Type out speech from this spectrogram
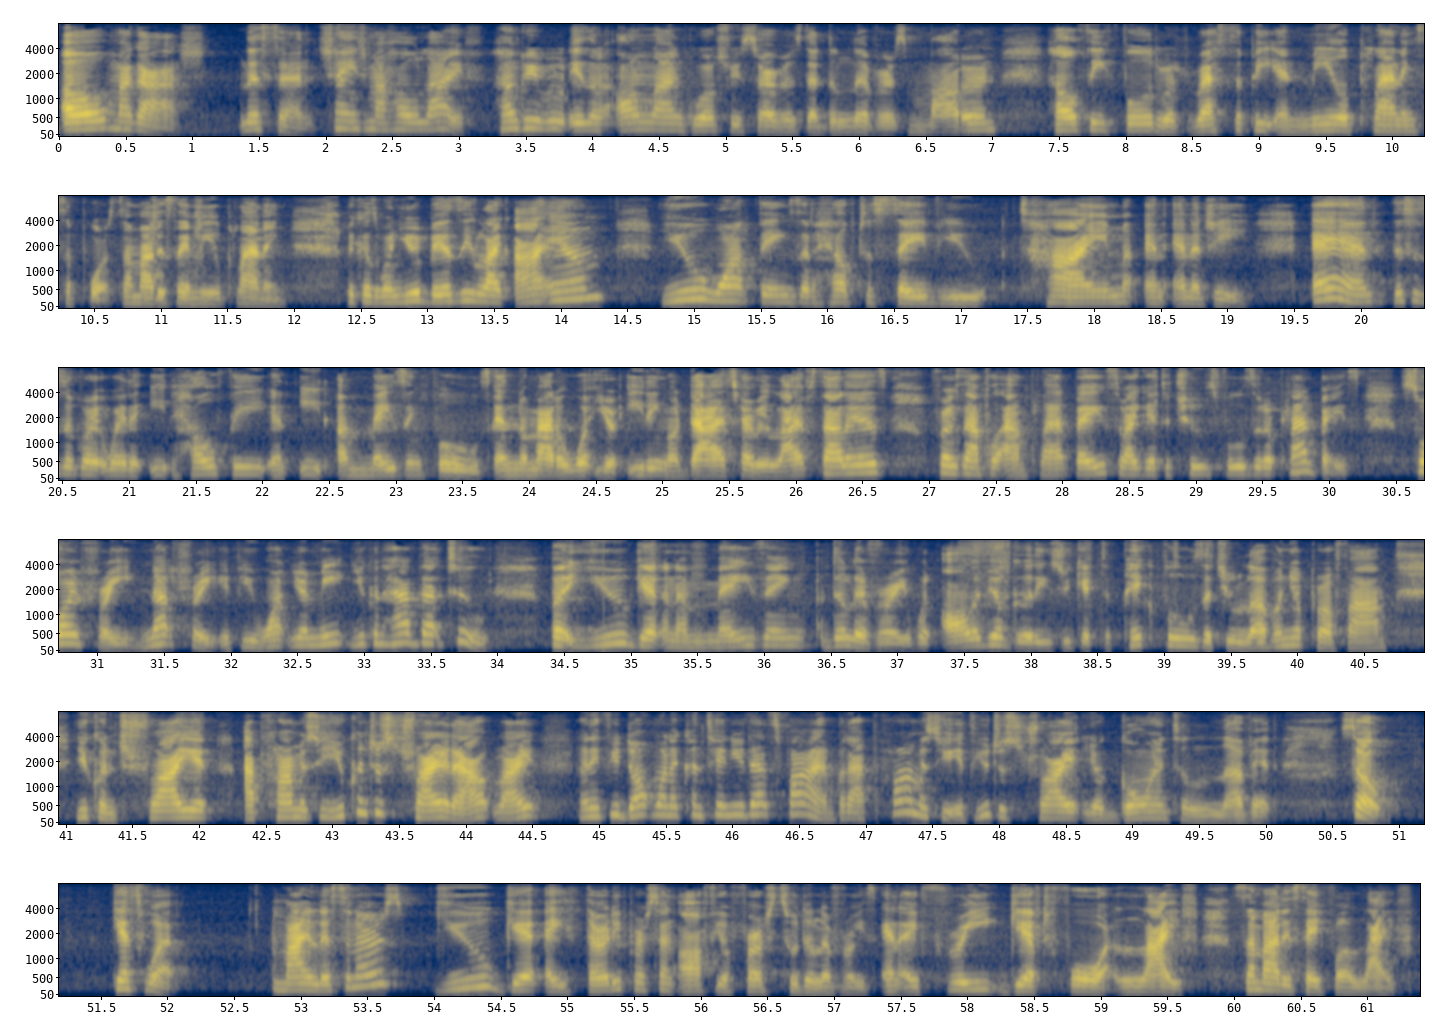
Oh my gosh. Listen, changed my whole life. Hungryroot is an online grocery service that delivers modern, healthy food with recipe and meal planning support. Somebody say meal planning. Because when you're busy like I am, you want things that help to save you time and energy. And this is a great way to eat healthy and eat amazing foods. And no matter what your eating or dietary lifestyle is, for example, I'm plant based, so I get to choose foods that are plant based, soy free, nut free. If you want your meat, you can have that too. But you get an amazing delivery with all of your goodies. You get to pick foods that you love on your profile. You can try it. I promise you, you can just try it out, right? And if you don't want to continue, that's fine. But I promise you, if you just try it, you're going to love it. So, guess what? My listeners, you get a 30% off your first two deliveries and a free gift for life. Somebody say for life.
